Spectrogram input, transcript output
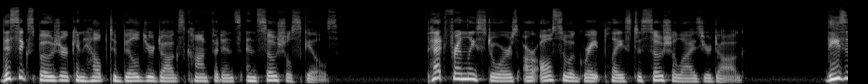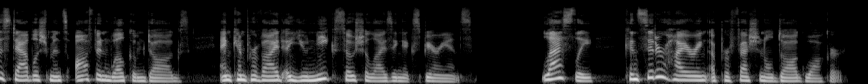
This exposure can help to build your dog's confidence and social skills. Pet friendly stores are also a great place to socialize your dog. These establishments often welcome dogs and can provide a unique socializing experience. Lastly, consider hiring a professional dog walker.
